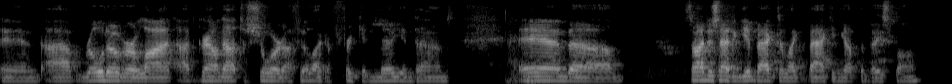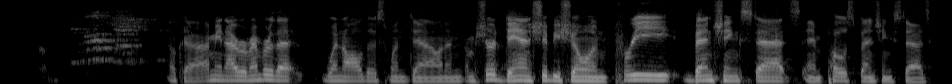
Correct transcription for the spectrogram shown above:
and I rolled over a lot. I'd ground out to short. I feel like a freaking million times. And um, so I just had to get back to like backing up the baseball. Okay. I mean, I remember that when all this went down, and I'm sure Dan should be showing pre benching stats and post benching stats,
